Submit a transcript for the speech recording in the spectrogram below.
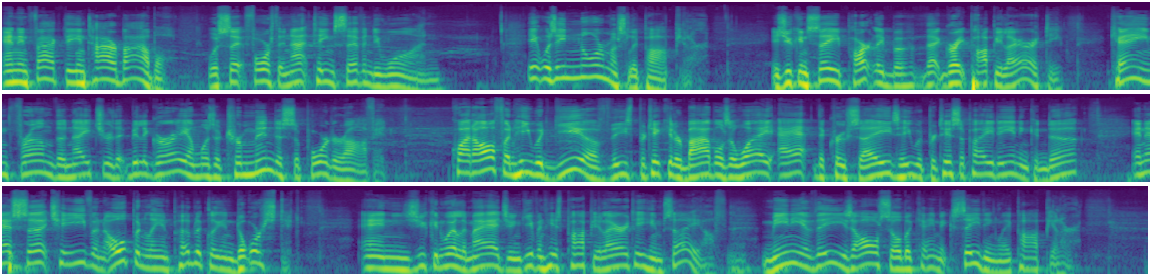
and in fact, the entire Bible was set forth in 1971. It was enormously popular. As you can see, partly that great popularity came from the nature that Billy Graham was a tremendous supporter of it quite often he would give these particular Bibles away at the crusades he would participate in and conduct. And as such, he even openly and publicly endorsed it. And as you can well imagine, given his popularity himself, many of these also became exceedingly popular.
